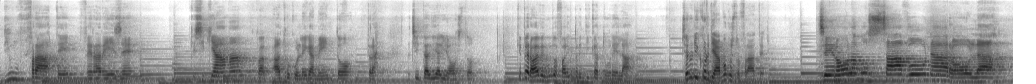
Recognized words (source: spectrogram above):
di un frate ferrarese che si chiama, altro collegamento tra la città di Ariosto, che però è venuto a fare il predicatore là. Ce lo ricordiamo questo frate? Gerolamo Savonarola.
